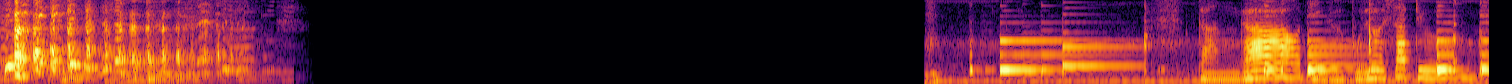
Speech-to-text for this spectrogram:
Tanggal 31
